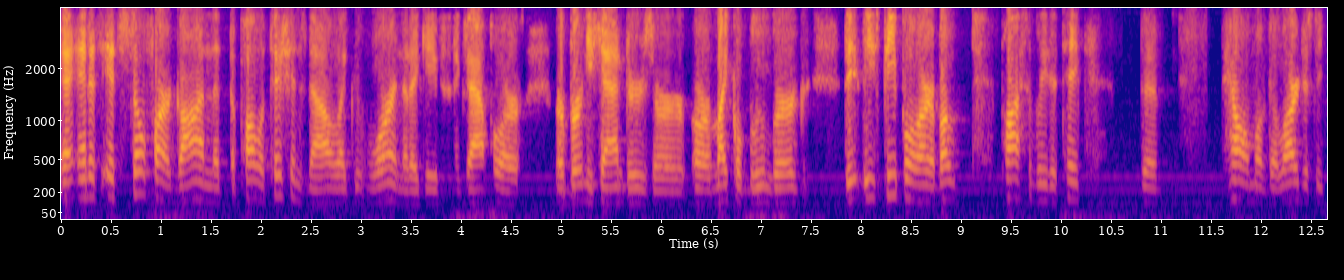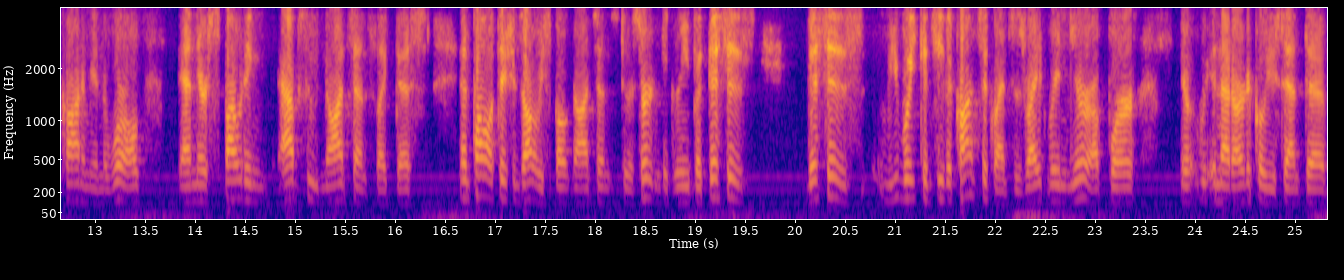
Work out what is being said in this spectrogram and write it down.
and, it's it's so far gone that the politicians now, like Warren that I gave as an example, or or Bernie Sanders, or or Michael Bloomberg, th- these people are about possibly to take the helm of the largest economy in the world, and they're spouting absolute nonsense like this. And politicians always spout nonsense to a certain degree, but this is this is we, we can see the consequences, right? We're in Europe, where in that article you sent, the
